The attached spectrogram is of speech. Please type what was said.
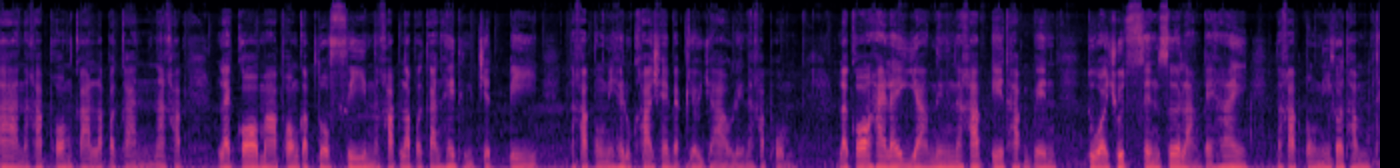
ต้านะครับพร้อมการรับประกันนะครับ และก็มาพร้อมกับตัวฟิล์มนะครับรับประกันให้ถึง 7 ปีนะครับตรงนี้ให้ลูกค้าใช้แบบยาวๆเลยนะครับผมแล้วก็ไฮไลท์อีกอย่างหนึ่งนะครับ A ทำเป็นตัวชุดเซ็นเซอร์หลังไปให้นะครับ ตรงนี้ก็ทำแถ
